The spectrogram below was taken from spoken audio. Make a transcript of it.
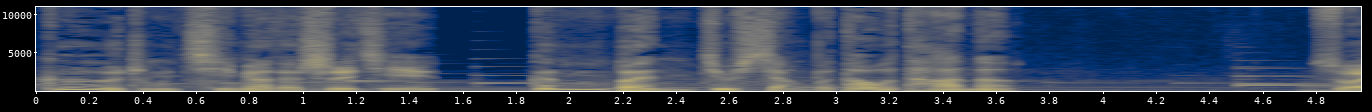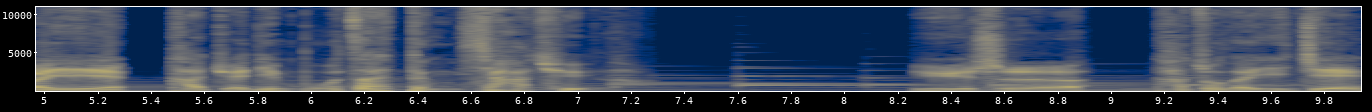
各种奇妙的事情，根本就想不到他呢？所以他决定不再等下去了。于是他做了一件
